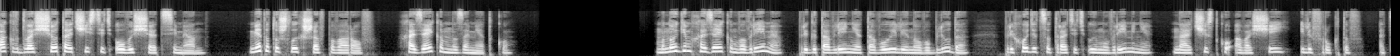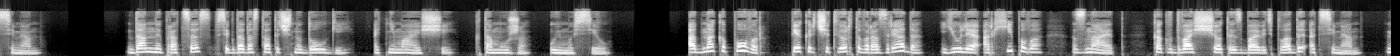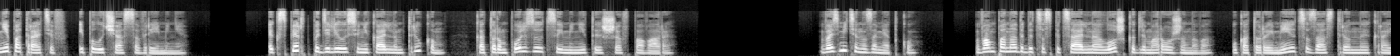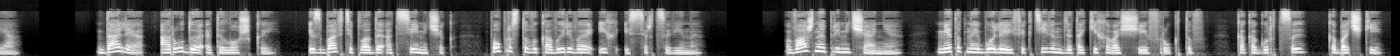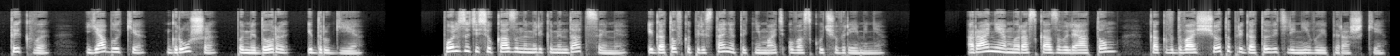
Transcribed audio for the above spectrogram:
Как в два счета очистить овощи от семян? Метод ушлых шеф-поваров. Хозяйкам на заметку. Многим хозяйкам во время приготовления того или иного блюда приходится тратить уйму времени на очистку овощей или фруктов от семян. Данный процесс всегда достаточно долгий, отнимающий, к тому же, уйму сил. Однако повар, пекарь четвертого разряда Юлия Архипова знает, как в два счета избавить плоды от семян, не потратив и получаса времени. Эксперт поделилась уникальным трюком, которым пользуются именитые шеф-повары. Возьмите на заметку. Вам понадобится специальная ложка для мороженого, у которой имеются заостренные края. Далее, орудуя этой ложкой, избавьте плоды от семечек, попросту выковыривая их из сердцевины. Важное примечание. Метод наиболее эффективен для таких овощей и фруктов, как огурцы, кабачки, тыквы, яблоки, груши, помидоры и другие. Пользуйтесь указанными рекомендациями, и готовка перестанет отнимать у вас кучу времени. Ранее мы рассказывали о том, как в два счета приготовить ленивые пирожки.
